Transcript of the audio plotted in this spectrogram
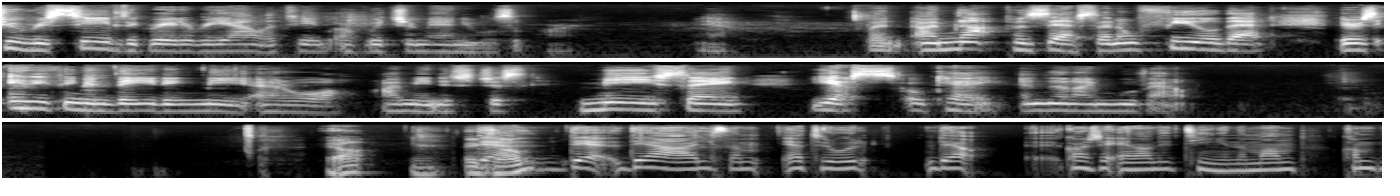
to receive the greater reality of which Emmanuel's a part. Yeah. But I'm not possessed. I don't feel that there's anything invading me at all. I mean, it's just me saying, yes, okay, and then I move out. Ja, ikke Det, sant? det, det er liksom Jeg tror det er kanskje en av de tingene man kan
